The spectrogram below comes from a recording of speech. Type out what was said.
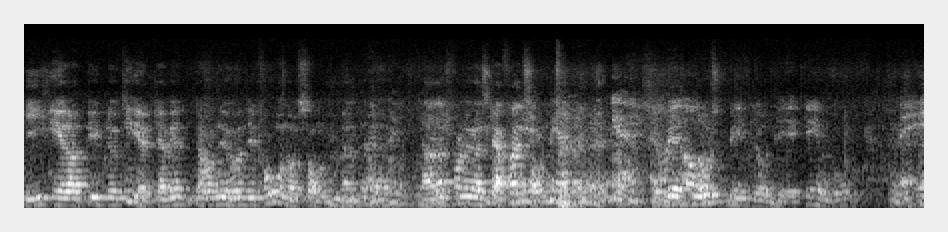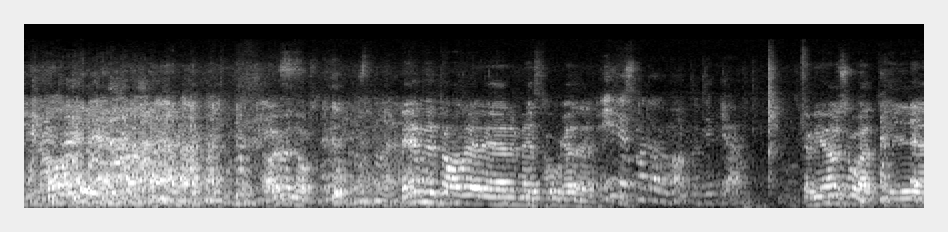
I ert bibliotek, jag vet inte, har ni hunnit få något sånt? Men eh, annars får ni väl skaffa ett sånt. Det blir ett norskt bibliotek, en bok. Ja, det är väl något. Vem utav er är mest hågade? Ines som har lagat maten tycker jag. Ska vi göra så att vi eh,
